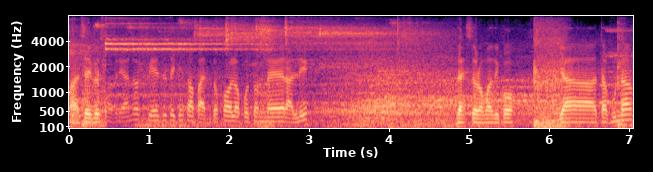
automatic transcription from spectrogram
Μαζεύει ο Σταυριανός, πιέζεται και θα πάρει το χώλο από τον ε, Ραλή. Δεύτερο ομαδικό για τα βουνά.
